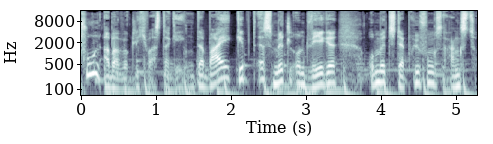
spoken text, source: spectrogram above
tun aber wirklich was dagegen. Dabei gibt es Mittel und Wege, um mit der Prüfungsangst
